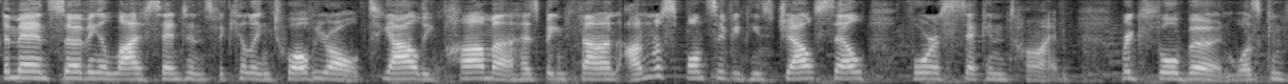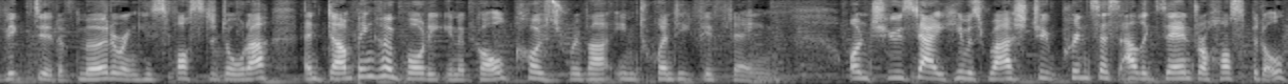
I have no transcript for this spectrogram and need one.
The man serving a life sentence for killing 12 year old Tiahleigh Palmer has been found unresponsive in his jail cell for a second time. Rick Thorburn was convicted of murdering his foster daughter and dumping her body in a Gold Coast river in 2015. On Tuesday, he was rushed to Princess Alexandra Hospital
